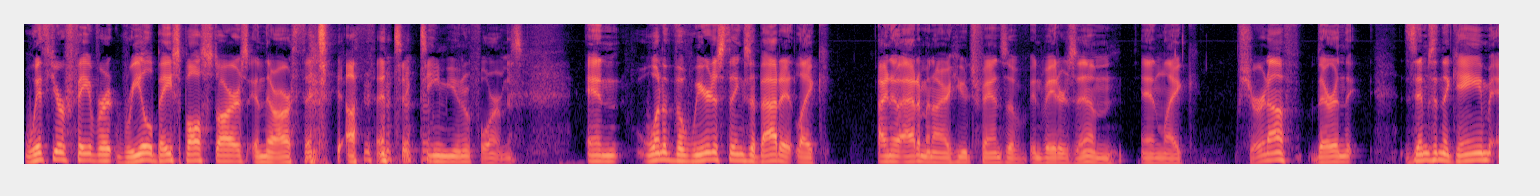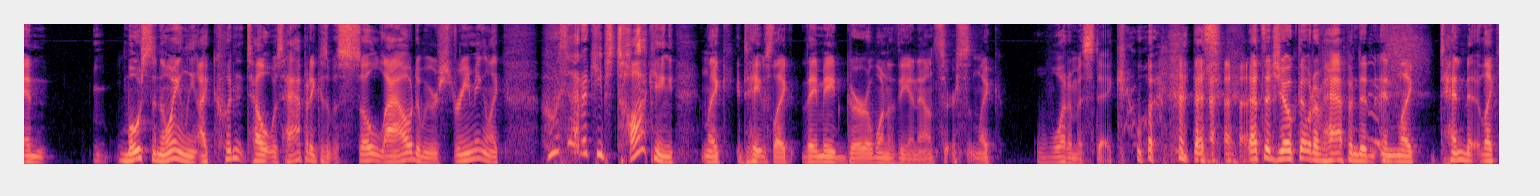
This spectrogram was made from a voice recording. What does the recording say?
with your favorite real baseball stars in their authentic, authentic team uniforms. And one of the weirdest things about it, like I know Adam and I are huge fans of Invader Zim, and like sure enough, they're in the Zim's in the game, and most annoyingly, I couldn't tell what was happening because it was so loud and we were streaming. Like, who's that who keeps talking? And like Dave's like, they made GIR one of the announcers. And like, what a mistake. that's that's a joke that would have happened in, in like ten minutes, like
